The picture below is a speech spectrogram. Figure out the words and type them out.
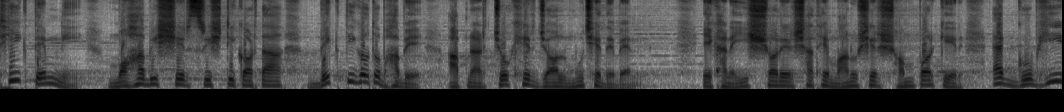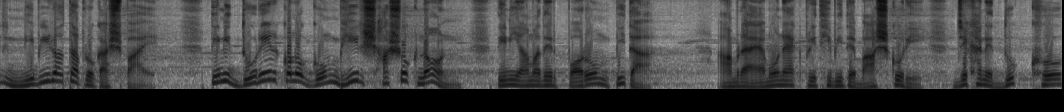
ঠিক তেমনি মহাবিশ্বের সৃষ্টিকর্তা ব্যক্তিগতভাবে আপনার চোখের জল মুছে দেবেন। এখানে ঈশ্বরের সাথে মানুষের সম্পর্কের এক গভীর নিবিড়তা প্রকাশ পায়। তিনি দূরের কোনো গম্ভীর শাসক নন, তিনি আমাদের পরম পিতা। আমরা এমন এক পৃথিবীতে বাস করি, যেখানে দুঃখ,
